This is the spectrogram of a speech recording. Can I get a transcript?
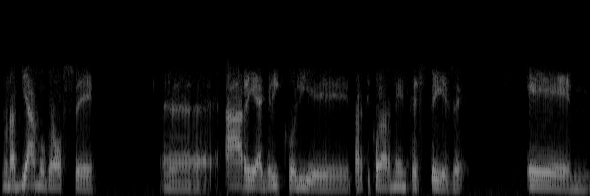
non abbiamo grosse eh, aree agricoli particolarmente estese. E,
